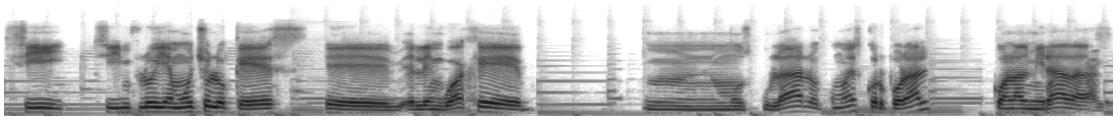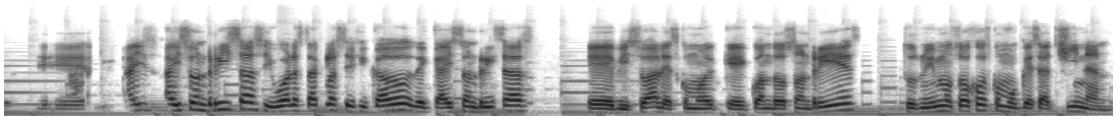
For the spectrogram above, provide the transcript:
sí, sí influye mucho lo que es eh, el lenguaje mm, muscular o como es corporal con las miradas. Eh, hay, sonrisas, igual está clasificado de que hay sonrisas eh, visuales, como que cuando sonríes, tus mismos ojos como que se achinan,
